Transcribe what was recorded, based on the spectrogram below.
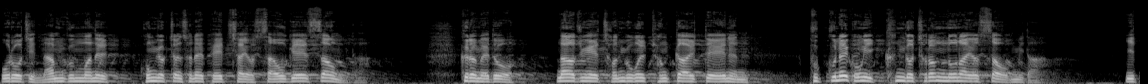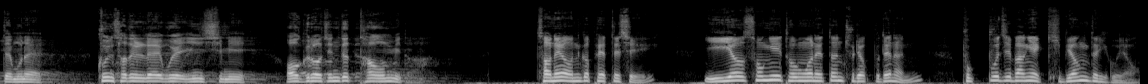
오로지 남군만을 공격전선에 배치하여 싸우게 했사옵니다. 그럼에도 나중에 전공을 평가할 때에는 북군의 공이 큰 것처럼 논하여 싸웁니다. 이 때문에 군사들 내부의 인심이 어그러진 듯 하옵니다. 전에 언급했듯이 이여송이 동원했던 주력 부대는 북부 지방의 기병들이고요.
